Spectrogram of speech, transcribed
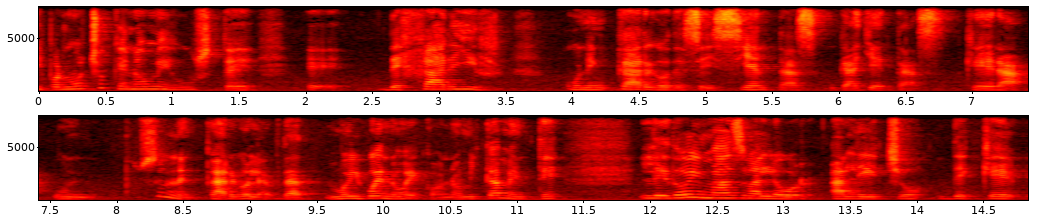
Y por mucho que no me guste eh, dejar ir un encargo de 600 galletas, que era un, pues, un encargo, la verdad, muy bueno económicamente, le doy más valor al hecho de que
